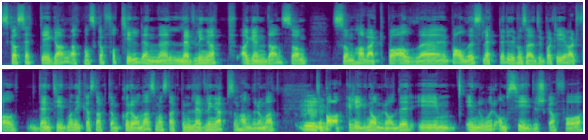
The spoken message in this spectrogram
skal, sette i gang. At man skal få til denne leveling up-agendaen som, som, har vært på, alle, på alles lepper i Det konservative partiet. I hvert fall den tid man ikke har snakket om korona, som har snakket om leveling up, som handler om at mm. tilbakeliggende områder i, i nord omsider skal få,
